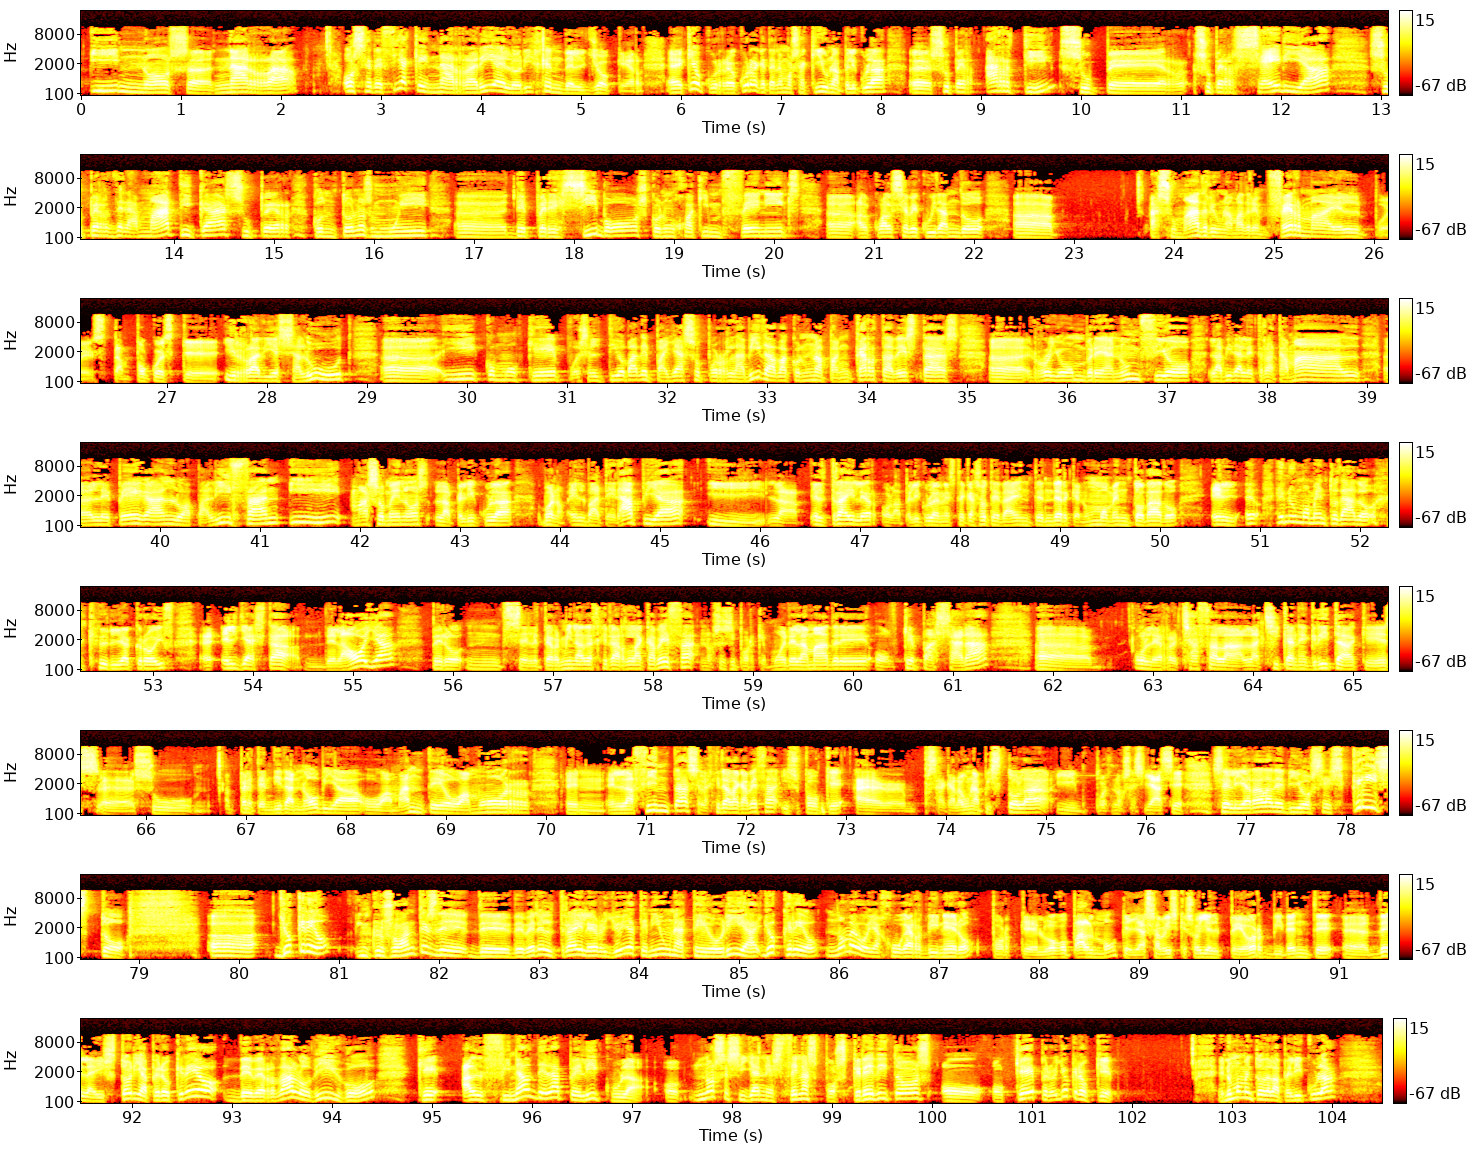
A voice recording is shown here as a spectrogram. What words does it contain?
y nos narra o se decía que narraría el origen del Joker. Eh, ¿Qué ocurre? Ocurre que tenemos aquí una película eh, super arty, super, super seria, super dramática, super con tonos muy eh, depresivos, con un Joaquín Phoenix al cual se ve cuidando a su madre, una madre enferma, él pues tampoco es que irradie salud uh, y como que pues el tío va de payaso por la vida, va con una pancarta de estas, uh, rollo hombre anuncio, la vida le trata mal, uh, le pegan, lo apalizan y más o menos la película, bueno, él va a terapia y la, el tráiler, o la película en este caso, te da a entender que en un momento dado, él, eh, en un momento dado, que diría Cruyff, eh, él ya está de la olla, pero mm, se le termina de girar la cabeza, no sé si porque muere la madre o qué pasará. Uh, o le rechaza la, la chica negrita que es eh, su pretendida novia o amante o amor en, en la cinta, se le gira la cabeza y supongo que eh, sacará una pistola y pues no sé si ya se, liará la de Dios es Cristo. Ah, yo creo incluso antes de, ver el tráiler, yo ya tenía una teoría. Yo creo, no me voy a jugar dinero, porque luego palmo, que ya sabéis que soy el peor vidente eh, de la historia, pero creo, de verdad lo digo, que al final de la película, o no sé si ya en escenas postcréditos o, o qué, pero yo creo que en un momento de la película,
